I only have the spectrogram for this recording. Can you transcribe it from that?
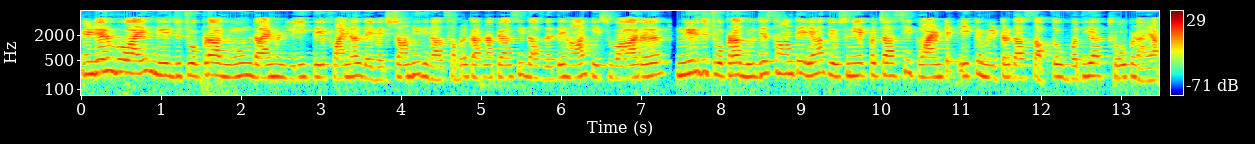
ਇੰਡੀਅਨ ਬੁਆਏ ਨੀਰਜ ਚੋਪੜਾ ਨੂੰ ਡਾਇਮੰਡ ਲੀਗ ਦੇ ਫਾਈਨਲ ਦੇ ਵਿੱਚ ਚਾਂਦੀ ਦੇ ਨਾਲ ਸਬਰ ਕਰਨਾ ਪਿਆ ਸੀ। ਦੱਸ ਦਿੰਦੇ ਹਾਂ ਕਿ ਇਸ ਵਾਰ ਨੀਰਜ ਚੋਪੜਾ ਦੂਜੇ ਸਥਾਨ ਤੇ ਰਿਹਾ ਤੇ ਉਸਨੇ 85.1 ਮੀਟਰ ਦਾ ਸਭ ਤੋਂ ਵਧੀਆ ਥਰੋ ਬਣਾਇਆ।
